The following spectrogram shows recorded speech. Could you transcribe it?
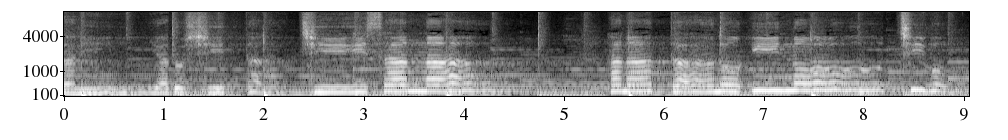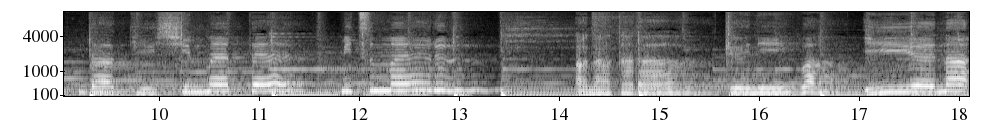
体に宿した小さなあなたの命を抱きしめて見つめる。あなただけには言えな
